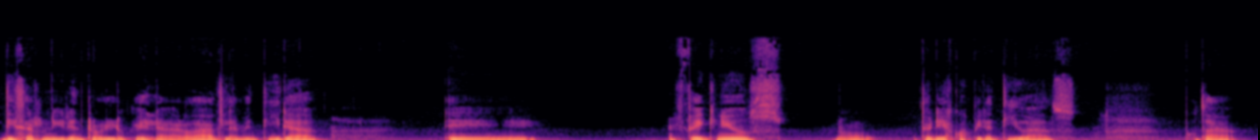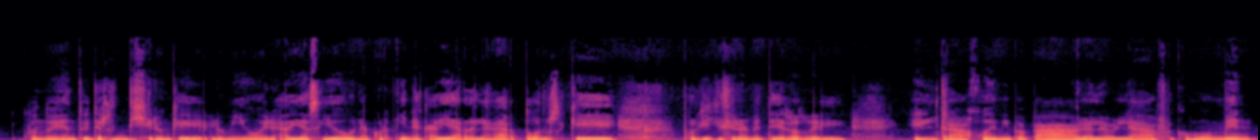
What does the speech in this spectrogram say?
discernir entre lo que es la verdad, la mentira, eh, fake news, ¿no? teorías conspirativas. Cuando en Twitter dijeron que lo mío era, había sido una cortina caviar de lagarto, no sé qué, porque quisieron meter el, el trabajo de mi papá, bla, bla, bla, fue como men,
